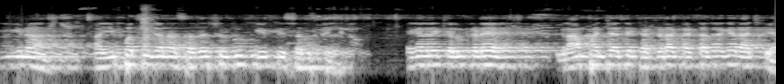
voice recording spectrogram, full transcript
ಈಗಿನ ಆ ಇಪ್ಪತ್ತು ಜನ ಸದಸ್ಯರಿಗೂ ಕೀರ್ತಿ ಸಲ್ಲಿಸ್ತೀವಿ ಯಾಕಂದ್ರೆ ಕೆಲವು ಕಡೆ ಗ್ರಾಮ ಪಂಚಾಯತಿ ಕಟ್ಟಡ ಕಟ್ಟೋದ್ರಾಗೆ ರಾಜಕೀಯ.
